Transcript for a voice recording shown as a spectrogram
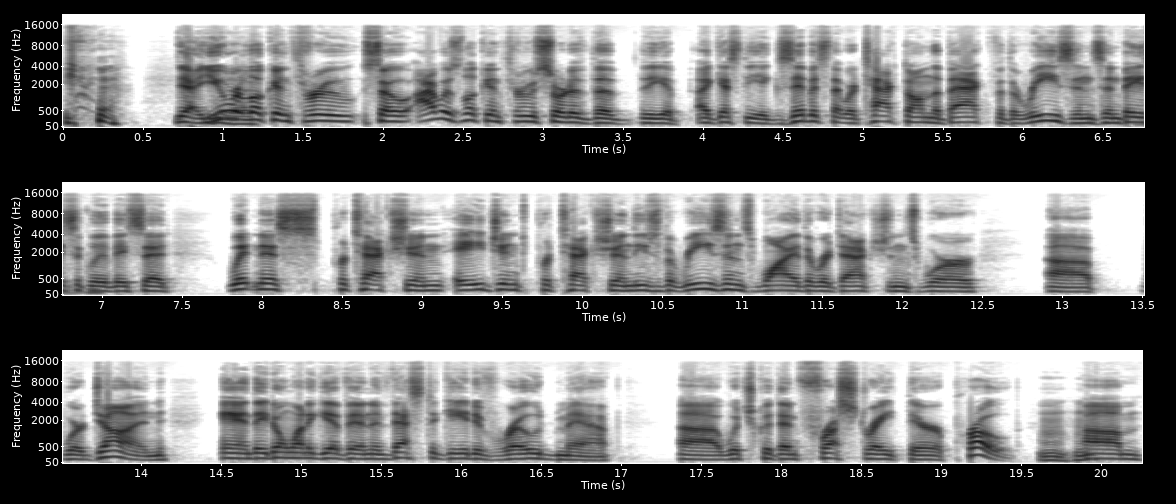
Yeah, you were looking through. So I was looking through sort of the the I guess the exhibits that were tacked on the back for the reasons, and basically they said witness protection, agent protection. These are the reasons why the redactions were uh, were done, and they don't want to give an investigative roadmap, uh, which could then frustrate their probe. Um,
